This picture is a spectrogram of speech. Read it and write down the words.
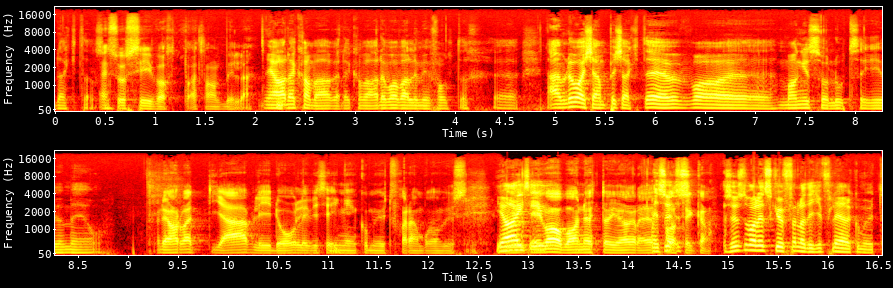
dekk der. Så. Jeg så Sivert på et eller annet bilde. Ja, det kan være. Det kan være Det var veldig mye folk der. Eh, nei, men det var kjempekjekt. Det var eh, mange som lot seg rive med. Og Men Det hadde vært jævlig dårlig hvis ingen kom ut fra den brannbussen. Ja, de, de var bare nødt til å gjøre det. Jeg syns- Jeg syns det var litt skuffende at ikke flere kom ut,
